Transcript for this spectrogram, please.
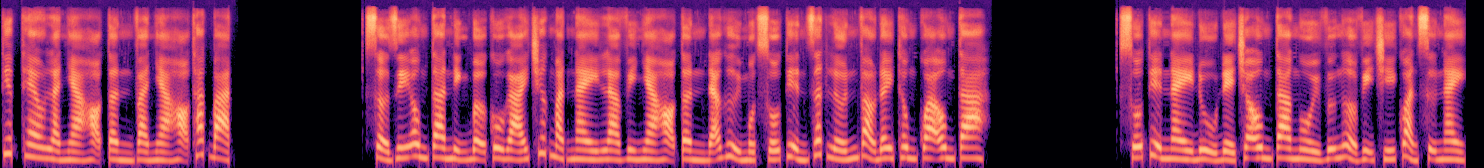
tiếp theo là nhà họ Tần và nhà họ Thác Bạt. Sở dĩ ông ta nịnh bợ cô gái trước mặt này là vì nhà họ Tần đã gửi một số tiền rất lớn vào đây thông qua ông ta. Số tiền này đủ để cho ông ta ngồi vững ở vị trí quản sự này,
